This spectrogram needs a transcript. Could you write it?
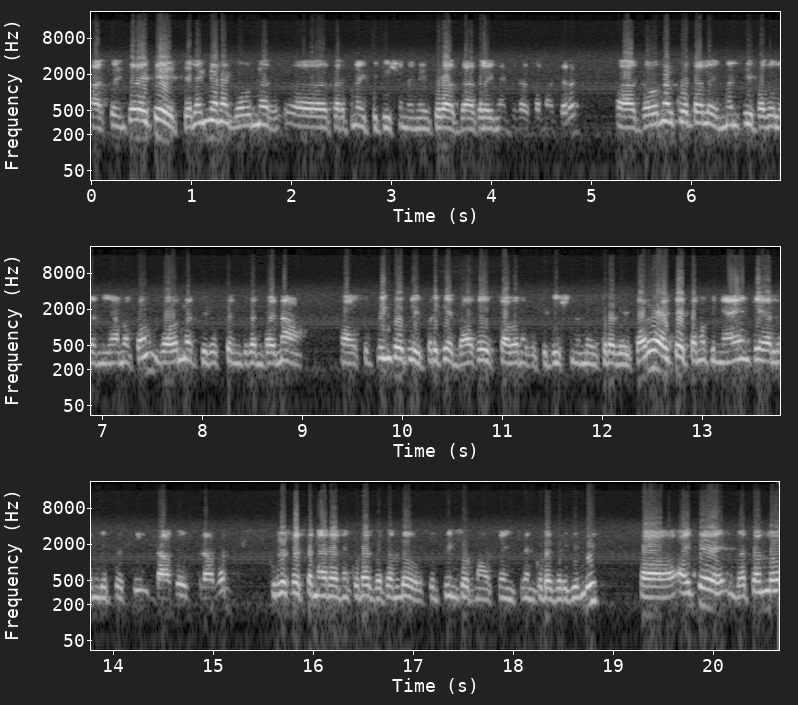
ఆశ్రయించారు అయితే తెలంగాణ గవర్నర్ తరఫున ఈ పిటిషన్ అనేది కూడా దాఖలైనట్టుగా సమాచారం. గవర్నర్ కోటాలో ఎమ్మెల్సీ పదవుల నియామకం గవర్నర్ తిరస్కరించడం పైన ఆ, సుప్రీంకోర్టులో ఇప్పటికే దాసరి శ్రావణ్ ఒక పిటిషన్ అనేది కూడా వేశారు. అయితే తమకు న్యాయం చేయాలని చెప్పేసి దాసరి శ్రావణ్ కుర్ర సత్యనారాయణ కూడా గతంలో సుప్రీంకోర్టును ఆశ్రయించడం కూడా జరిగింది. అయితే గతంలో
